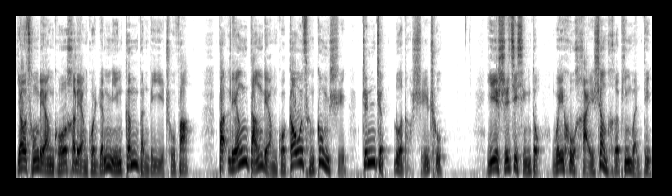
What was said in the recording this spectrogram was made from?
要从两国和两国人民根本利益出发，把两党两国高层共识真正落到实处，以实际行动维护海上和平稳定。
